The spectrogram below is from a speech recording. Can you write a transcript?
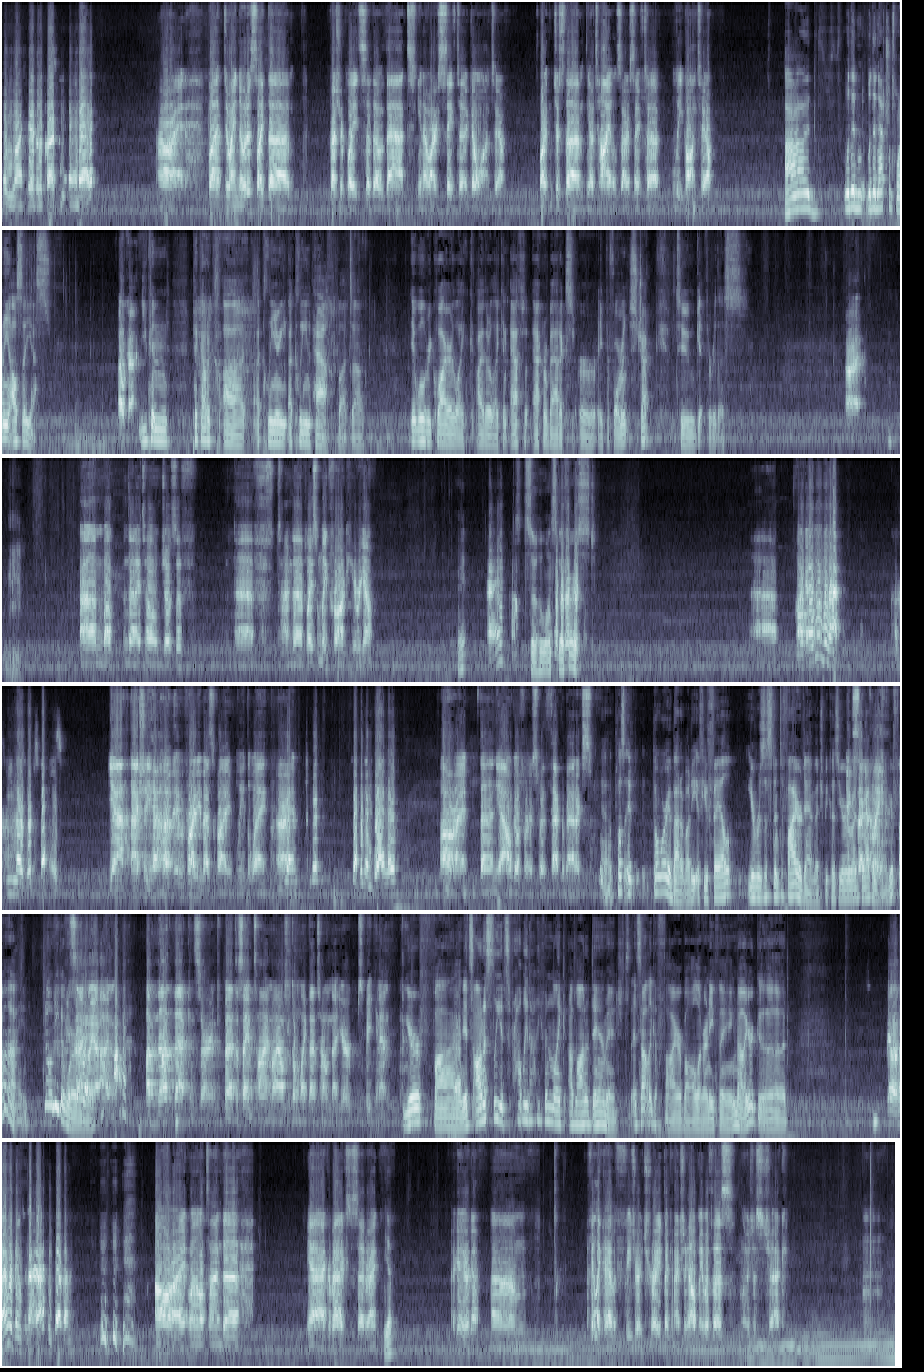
Maybe you want to share the request you think about it? Alright. But do I notice, like, the pressure plates, though, that, you know, are safe to go onto? Or just the, you know, tiles that are safe to leap onto? Uh, with a with a natural twenty, I'll say yes. Okay. You can pick out a c- uh, a clean a clean path, but uh, it will require like either like an ath- acrobatics or a performance check to get through this. Alright. Um, well, then I tell Joseph, uh, time to play some leapfrog. Here we go. Right. Alright. So who wants to go first? Uh, Well, okay. probably gonna have. Because he knows what stuff is. Yeah, actually, yeah, it would probably be best if I lead the way. Jumping in blindly. Alright. Then, yeah, I'll go first with acrobatics. Yeah. Plus, if, don't worry about it, buddy. If you fail, you're resistant to fire damage because you're a Exactly. dragonborn. You're fine. No need to worry. Exactly. I'm, I'm not that concerned, but at the same time, I also don't like that tone that you're speaking in. You're fine. It's honestly, it's probably not even like a lot of damage. It's, it's not like a fireball or anything. No, you're good. Feeling everything tonight, aren't we, Kevin? Alright, well, time to. Yeah, acrobatics, you said, right? yep. Okay, here we go. Um, I feel like I have a feature or trait that can actually help me with this. Let me just check. Hmm.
